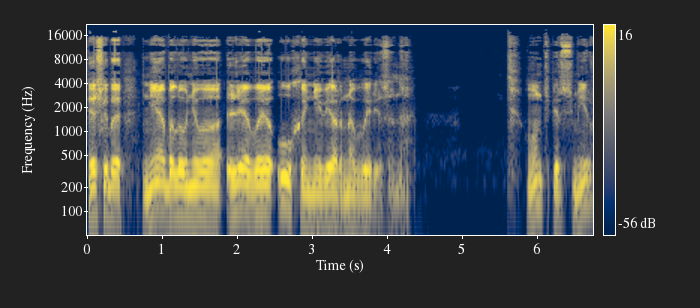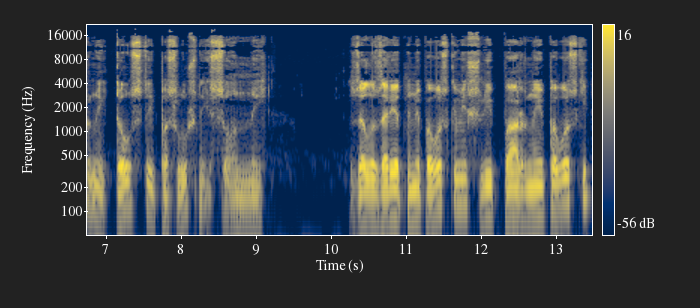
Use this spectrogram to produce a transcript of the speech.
если бы не было у него левое ухо неверно вырезано. Он теперь смирный, толстый, послушный и сонный. За лазаретными повозками шли парные повозки,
